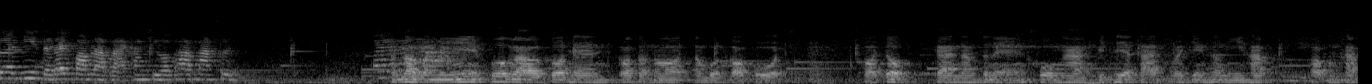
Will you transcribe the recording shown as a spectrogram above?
พื่อที่จะได้ความหลากหลายทางชีวภาพมากขึ้น สำหรับวันนี้พวกเราตัวแทนกศนตำบลเกาะโกดขอจบการนำเสนอโครงงานวิทยาศาสตร์ไว้เพียงเท่านี้ครับ ขอบคุณครับ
